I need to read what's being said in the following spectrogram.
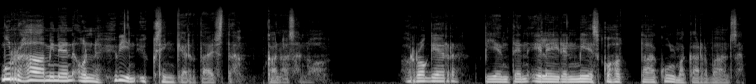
Murhaaminen on hyvin yksinkertaista, kana sanoo. Roger, pienten eleiden mies, kohottaa kulmakarvaansa.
